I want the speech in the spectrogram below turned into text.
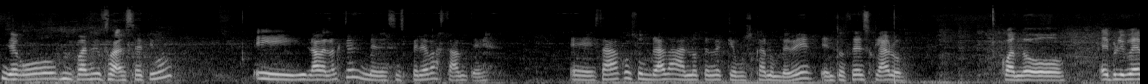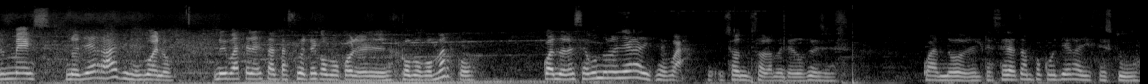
llegó, me parece que fue al séptimo, y la verdad es que me desesperé bastante. Eh, estaba acostumbrada a no tener que buscar un bebé, entonces claro, cuando el primer mes no llega, dices, bueno, no iba a tener tanta suerte como con, el, como con Marco. Cuando en el segundo no llega, dices, bueno, son solamente dos meses. Cuando en el tercero tampoco llega, dices tú,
